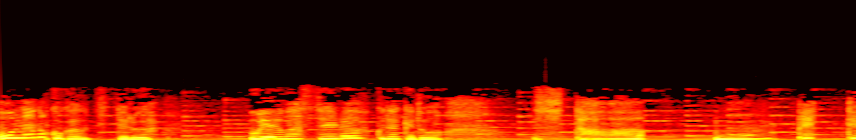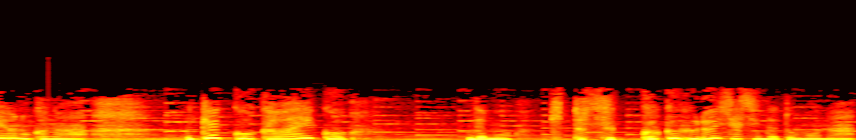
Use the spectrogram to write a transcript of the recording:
女の子が写ってる。上はセーラー服だけど下はモンペっていうのかな。結構可愛い子。でもきっとすっごく古い写真だと思うな。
